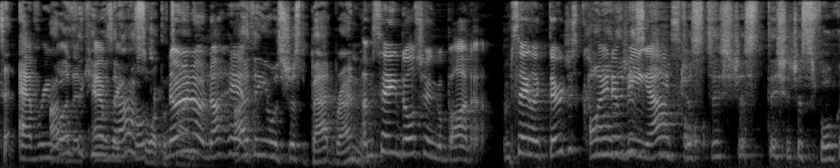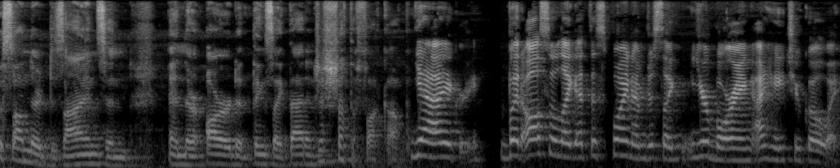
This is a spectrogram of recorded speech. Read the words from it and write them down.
to everyone I don't think he was every an asshole culture. at the no, time. no, no, not him. I think it was just bad branding. I'm saying Dolce and Gabbana. I'm saying like they're just Oh, kind they of being just assholes. Just, just, just, they should just focus on their designs and and their art and things like that, and just shut the fuck up. Yeah, I agree. But also, like, at this point, I'm just like, you're boring. I hate you. Go away.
